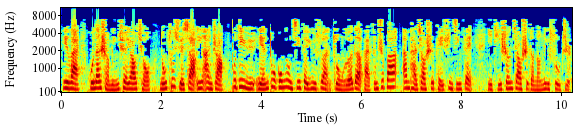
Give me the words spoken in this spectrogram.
另外，湖南省明确要求，农村学校应按照不低于年度公用。经费预算总额的百分之八安排教师培训经费，以提升教师的能力素质。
